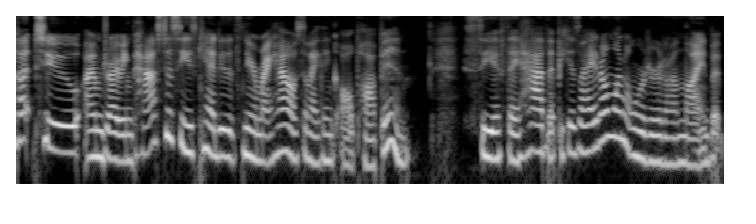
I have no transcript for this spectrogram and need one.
Cut to I'm driving past a See's Candy that's near my house, and I think I'll pop in, see if they have it because I don't want to order it online, but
